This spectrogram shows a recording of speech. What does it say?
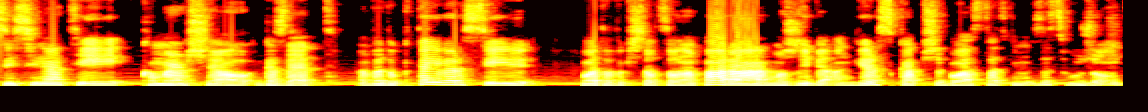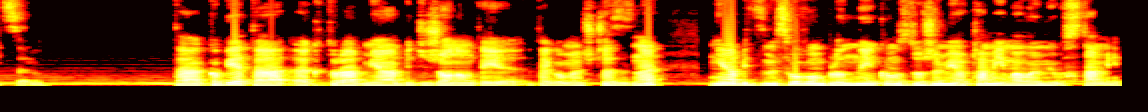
Cincinnati Commercial Gazette. Według tej wersji była to wykształcona para, możliwie angielska, przybyła statkiem ze służącym. Ta kobieta, e, która miała być żoną tej, tego mężczyzny, miała być zmysłową blondynką z dużymi oczami i małymi ustami.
